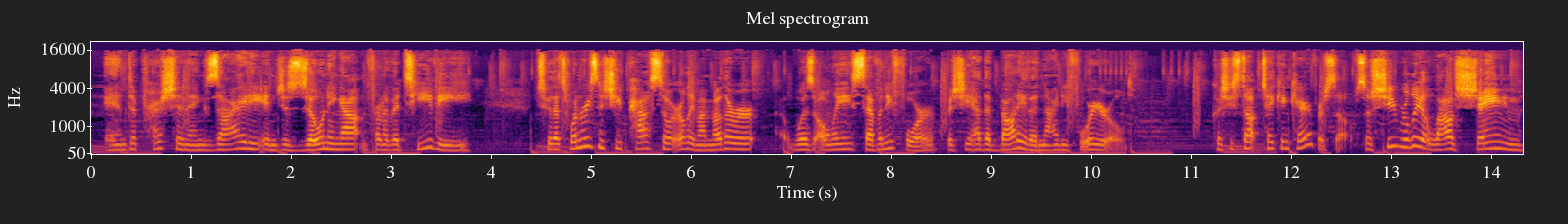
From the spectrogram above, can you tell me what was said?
mm. and depression, anxiety, and just zoning out in front of a TV. So that's one reason she passed so early. My mother was only 74, but she had the body of a 94 year old because she stopped mm. taking care of herself. So she really allowed shame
